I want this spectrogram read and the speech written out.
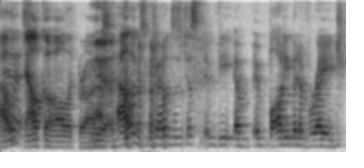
Alex- Alcoholic rocks. Yeah. Alex Jones is just the embodiment of rage.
